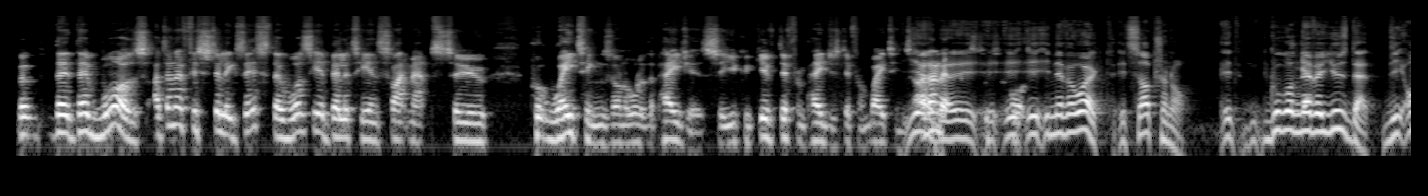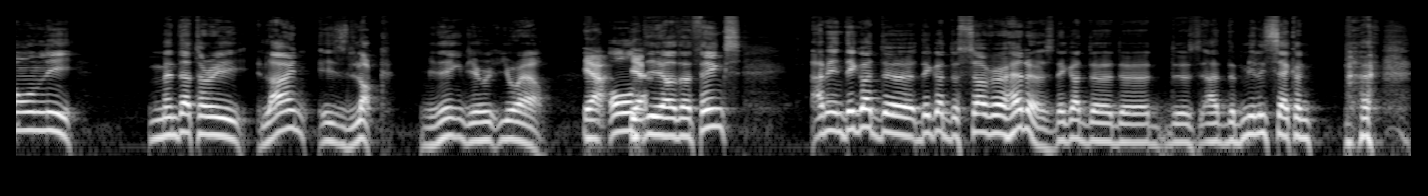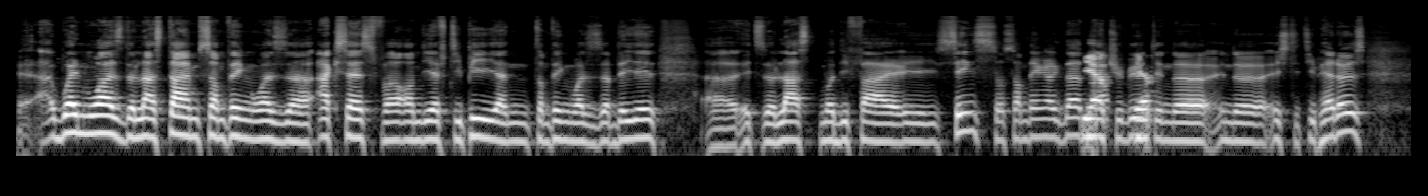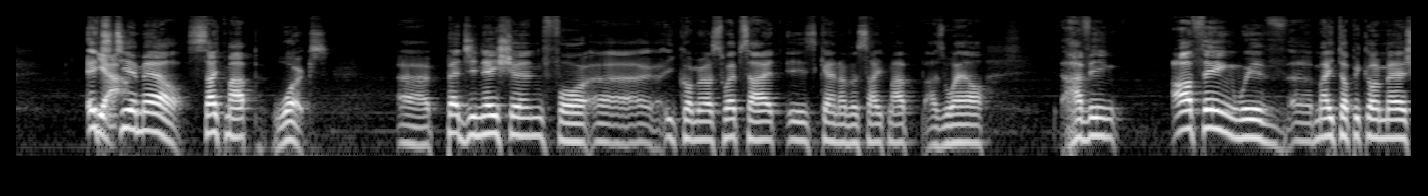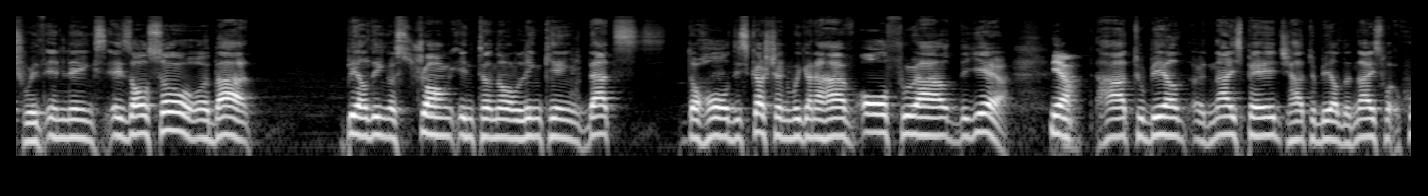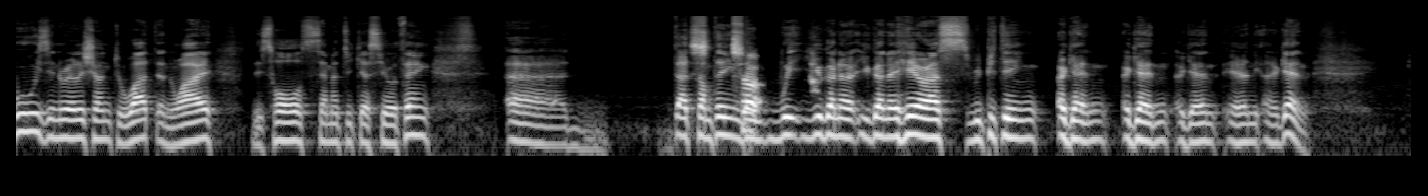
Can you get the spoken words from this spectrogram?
But there, there was, I don't know if this still exists. There was the ability in sitemaps to put weightings on all of the pages, so you could give different pages different weightings. Yeah, but it, it, it, never worked. It's optional. It, Google yeah. never used that. The only mandatory line is loc, meaning the URL. Yeah. All yeah. the other things. I mean, they got the they got the server headers. They got the the the, uh, the millisecond. when was the last time something was uh, accessed for, on the FTP and something was updated? Uh, it's the last modify since or something like that yeah, attribute yeah. in the in the HTTP headers. HTML sitemap works. Uh, pagination for uh, e-commerce website is kind of a sitemap as well. Having our thing with uh, my topical mesh with inlinks is also about building a strong internal linking. That's the whole discussion we're gonna have all throughout the year. Yeah, how to build a nice page, how to build a nice who is in relation to what and why. This whole semantic SEO thing. Uh, that's something so, that we you're gonna you're gonna hear us repeating again, again, again, and again.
